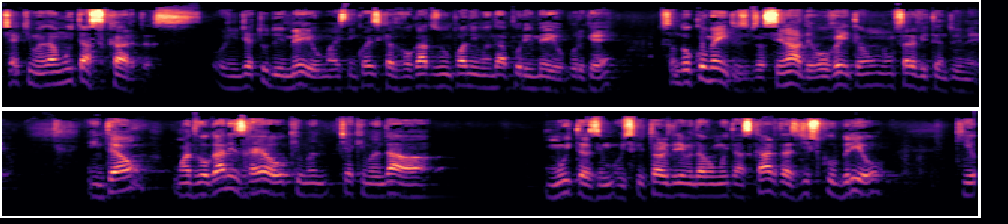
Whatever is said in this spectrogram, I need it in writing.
tinha que mandar muitas cartas. Hoje em dia é tudo e-mail, mas tem coisas que advogados não podem mandar por e-mail. Por quê? São documentos, precisa assinar, devolver, então não serve tanto e-mail. Então, um advogado em Israel que tinha que mandar muitas, o escritório dele mandava muitas cartas, descobriu que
